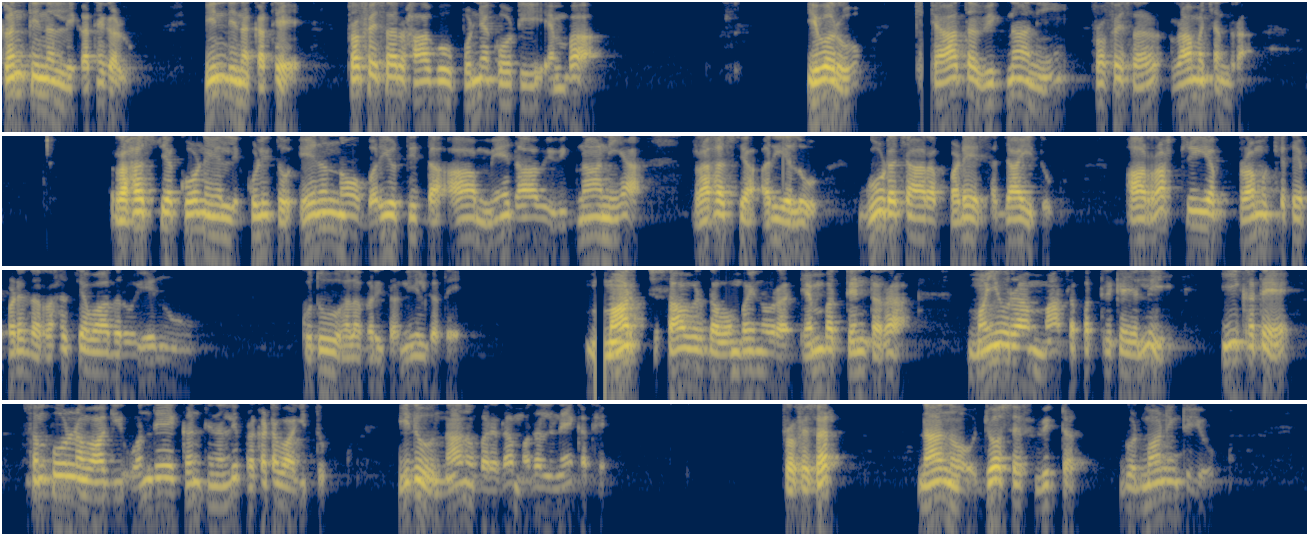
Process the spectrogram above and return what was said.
ಕಂತಿನಲ್ಲಿ ಕಥೆಗಳು. ಇಂದಿನ ಕಥೆ ಪ್ರೊಫೆಸರ್ ಹಾಗೂ ಪುಣ್ಯಕೋಟಿ ಎಂಬ ಇವರು ಖ್ಯಾತ ವಿಜ್ಞಾನಿ ಪ್ರೊಫೆಸರ್ ರಾಮಚಂದ್ರ. ರಹಸ್ಯ ಕೋಣೆಯಲ್ಲಿ ಕುಳಿತು ಏನನ್ನೋ ಬರೆಯುತ್ತಿದ್ದ ಆ ಮೇಧಾವಿ ವಿಜ್ಞಾನಿಯ ರಹಸ್ಯ ಅರಿಯಲು ಗೂಢಚಾರ ಪಡೆ ಸಜ್ಜಾಯಿತು ಆ ರಾಷ್ಟ್ರೀಯ ಪ್ರಾಮುಖ್ಯತೆ ಪಡೆದ ರಹಸ್ಯವಾದರೂ ಏನು? ಕುತೂಹಲಭರಿತ ನೀಲ್ಗತೆ. ಮಾರ್ಚ್ ಸಾವಿರದ ಒಂಬೈನೂರ ಎಂಬತ್ತೆಂಟರ ಮಯೂರ ಮಾಸಪತ್ರಿಕೆಯಲ್ಲಿ ಈ ಕತೆ ಸಂಪೂರ್ಣವಾಗಿ ಒಂದೇ ಕಂತಿನಲ್ಲಿ ಪ್ರಕಟವಾಗಿತ್ತು. ಇದು ನಾನು ಬರೆದ ಮೊದಲನೇ ಕಥೆ ಪ್ರೊಫೆಸರ್, ನಾನು Joseph Victor. Good morning to you.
